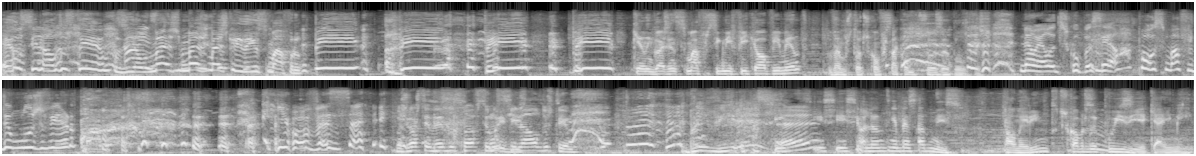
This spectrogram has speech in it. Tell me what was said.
É o sinal dos tempos. E ele, mas, mas, mas, querido, e o semáforo? Pi, pi, pi. Que em linguagem de semáforo significa, obviamente, vamos todos conversar como pessoas adultas. Não, ela desculpa-se. Ah, pá, o semáforo deu-me luz verde. e eu avancei. Mas gosto da ideia do semáforo ser um Bem visto. sinal dos tempos. Bem vi. Sim, Hã? sim, sim, sim. Olha, não tinha pensado nisso. Palmeirinho, tu descobres a poesia que há em mim.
